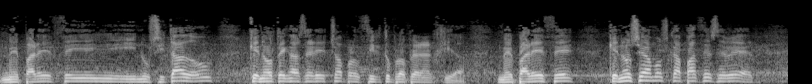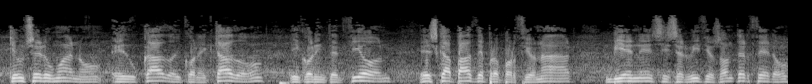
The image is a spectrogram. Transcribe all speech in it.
Me parece inusitado que no tengas derecho a producir tu propia energía. Me parece que no seamos capaces de ver que un ser humano educado y conectado y con intención es capaz de proporcionar bienes y servicios a un tercero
